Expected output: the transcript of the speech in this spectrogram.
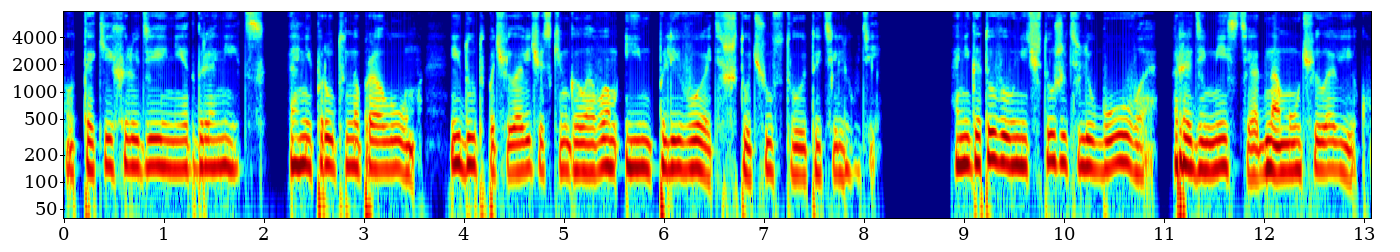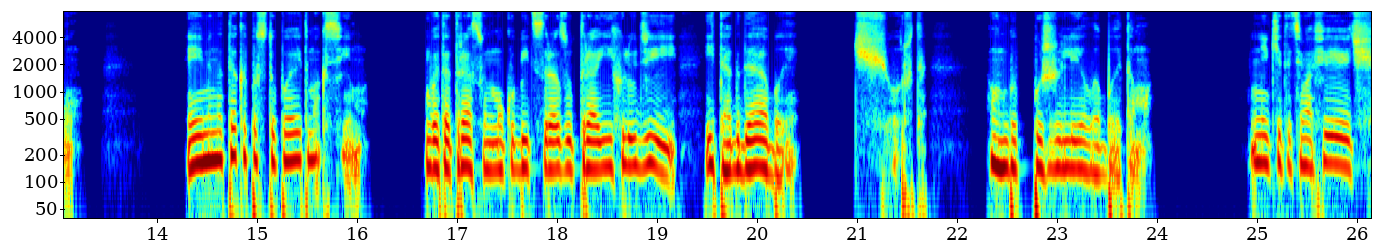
У таких людей нет границ. Они прут на пролом, идут по человеческим головам, и им плевать, что чувствуют эти люди. Они готовы уничтожить любого ради мести одному человеку. И именно так и поступает Максим. В этот раз он мог убить сразу троих людей, и тогда бы... Чёрт, он бы пожалел об этом. Никита Тимофеевич,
